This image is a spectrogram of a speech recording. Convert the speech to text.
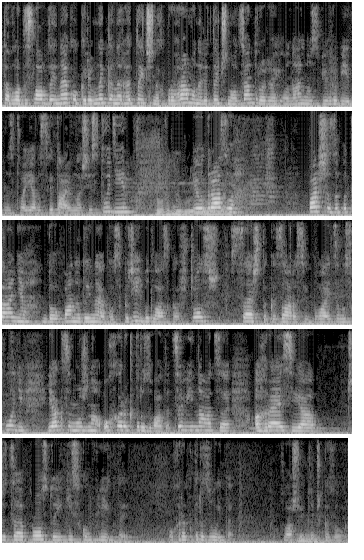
та Владислав Дейнеко, керівник енергетичних програм аналітичного центру регіонального співробітництва. Я вас вітаю в нашій студії. Доброго дня. І одразу перше запитання до пана Дейнеко. Скажіть, будь ласка, що ж все ж таки зараз відбувається на сході? Як це можна охарактеризувати? Це війна, це агресія, чи це просто якісь конфлікти? Охарактеризуйте з вашої точки зору.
